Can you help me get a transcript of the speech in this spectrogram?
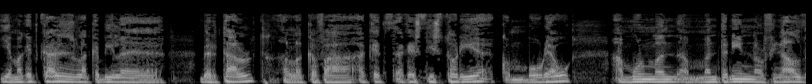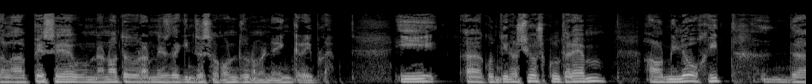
i en aquest cas és la Camila Bertalt, la que fa aquest, aquesta història, com veureu, amb un, mantenint al final de la peça una nota durant més de 15 segons d'una manera increïble. I a continuació escoltarem el millor hit de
